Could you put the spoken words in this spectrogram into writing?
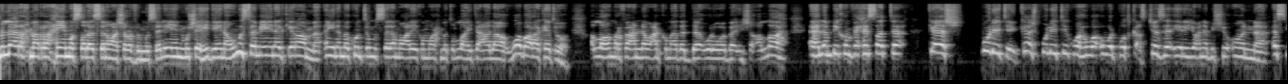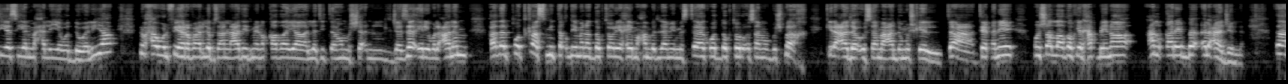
بسم الله الرحمن الرحيم والصلاة والسلام على أشرف المرسلين مشاهدينا ومستمعينا الكرام أينما كنتم؟ السلام عليكم ورحمة الله تعالى وبركاته. اللهم ارفع عنا وعنكم هذا الداء والوباء إن شاء الله. أهلا بكم في حصة كاش. بوليتيك كاش بوليتيك وهو أول بودكاست جزائري يعنى بالشؤون السياسية المحلية والدولية. نحاول فيه رفع اللبس عن العديد من القضايا التي تهم الشأن الجزائري والعالم. هذا البودكاست من تقديمنا الدكتور يحيى محمد لامين مستاك والدكتور أسامة بوشماخ كالعادة أسامة عنده مشكل تاع تقني. وإن شاء الله ذوك يلحق بنا على القريب العاجل.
